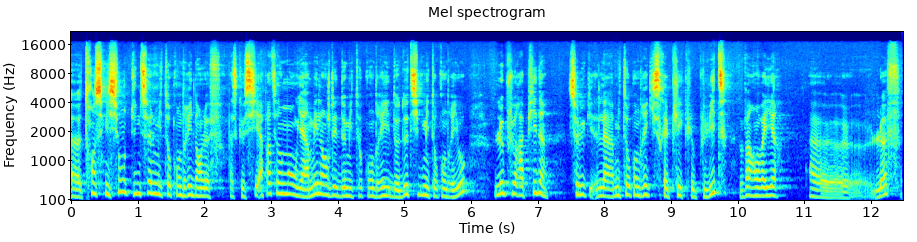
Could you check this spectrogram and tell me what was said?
euh, transmission d'une seule mitochondrie dans l'œuf. Parce que si à partir du moment où il y a un mélange des deux mitochondries, de deux types mitochondriaux, le plus rapide, celui, la mitochondrie qui se réplique le plus vite, va envahir l'œuf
